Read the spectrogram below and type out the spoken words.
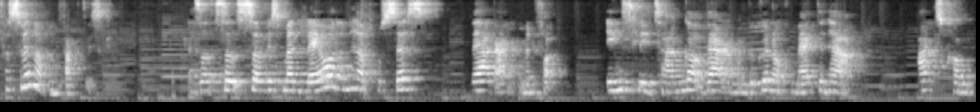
forsvinder den faktisk. Altså, så, så hvis man laver den her proces, hver gang man får ængstlige tanker, og hver gang man begynder at kunne mærke den her angst komme,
